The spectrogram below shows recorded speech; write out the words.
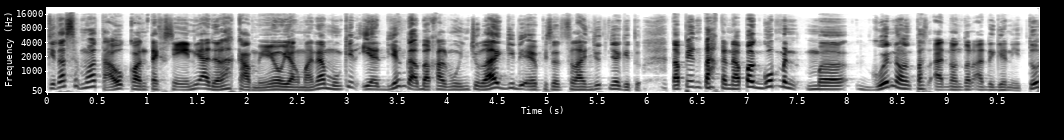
kita semua tahu konteksnya ini adalah cameo yang mana mungkin ya dia nggak bakal muncul lagi di episode selanjutnya gitu. Tapi entah kenapa gue men, me- gue non- pas nonton adegan itu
